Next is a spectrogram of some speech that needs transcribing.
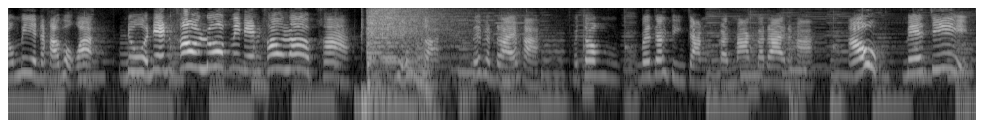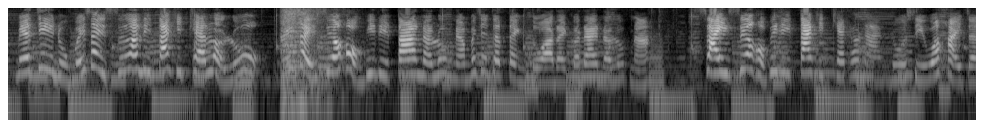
้องมีนนะคะ บอกว่าหนูเน้นเข้ารูปไม่เน้นเข้ารอบค่ะ โอเคค่ะ ไม่เป็นไรค่ะ ไม่ต้องไม่ต้องจริงจังกันมากก็ได้นะคะ เอาเมจิเมจิหนูไม่ใส่เสื้อลิต้าคิดแคทเหรอลูก ให้ใส่เสื้อของพี่ลิต้านะลูกนะไม่ใช่จะแต่งตัวอะไรก็ได้นะลูกนะ ใส่เสื้อของพี่ลิต้าคิดแคทเท่านั้น ดูสิว่าใครจะ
